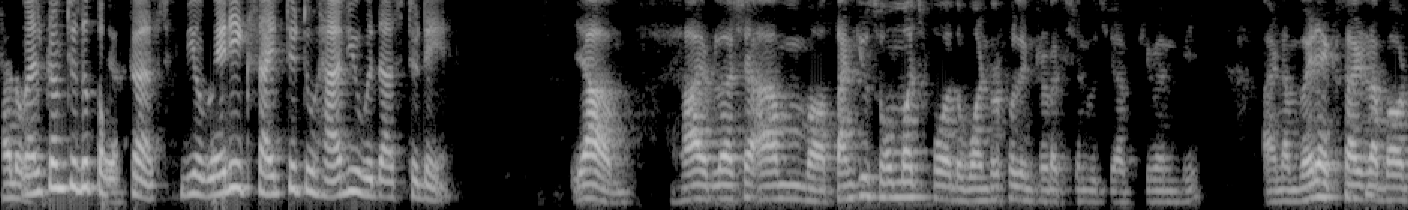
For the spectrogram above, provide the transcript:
Hello. Welcome to the podcast. We are very excited to have you with us today. Yeah. Hi, Blusha. I'm. Uh, thank you so much for the wonderful introduction which you have given me, and I'm very excited about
